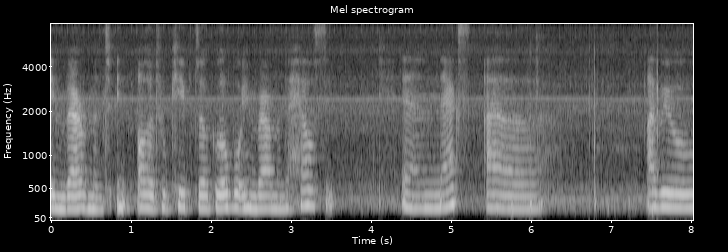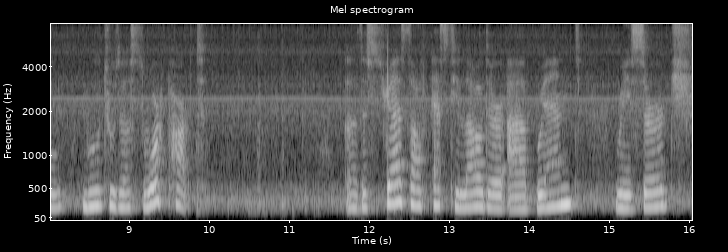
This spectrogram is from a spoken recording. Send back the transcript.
environment in order to keep the global environment healthy. And next, uh, I will move to the SWOT part. Uh, the strengths of Estee Lauder are brand, research,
